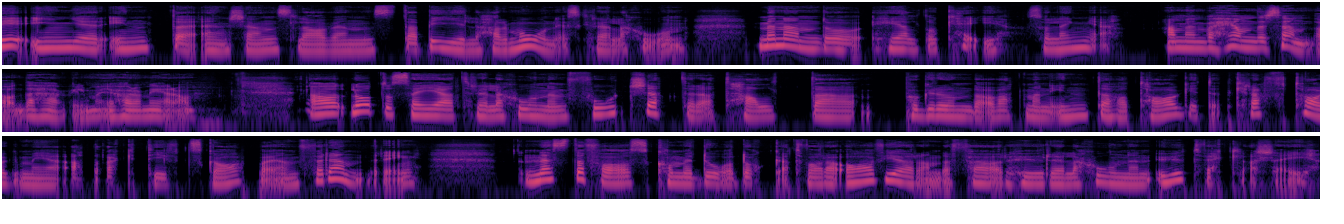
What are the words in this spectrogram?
Det inger inte en känsla av en stabil, harmonisk relation, men ändå helt okej okay, så länge. Ja, men vad händer sen då? Det här vill man ju höra mer om. Ja, låt oss säga att relationen fortsätter att halta på grund av att man inte har tagit ett krafttag med att aktivt skapa en förändring. Nästa fas kommer då dock att vara avgörande för hur relationen utvecklar sig.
